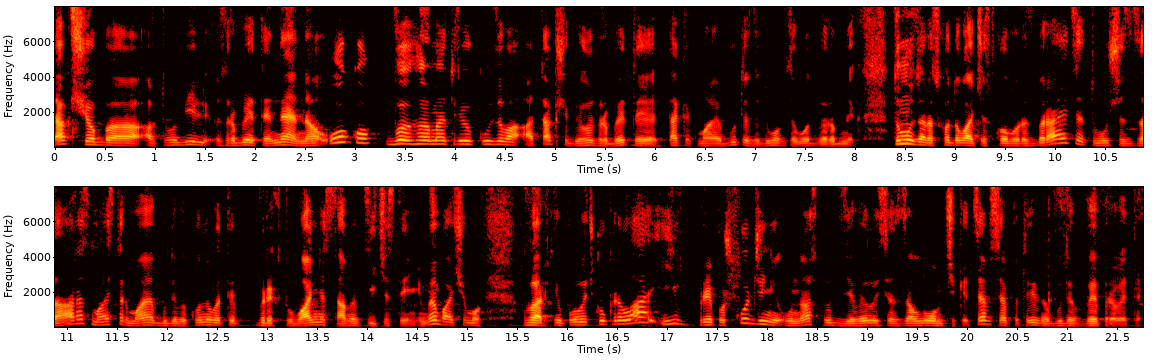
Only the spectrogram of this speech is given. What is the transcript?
так, щоб е, автомобіль зробити не на око в геометрію кузова, а так, щоб його зробити так, як має бути, задумав завод-виробник. Тому зараз ходова частково розбирається, тому що зараз майстер має буде виконувати рихтування саме в цій частині. Ми бачимо верхню полочку крила, і при пошкодженні у нас тут з'явилися заломчики. Це все потрібно буде виправити.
